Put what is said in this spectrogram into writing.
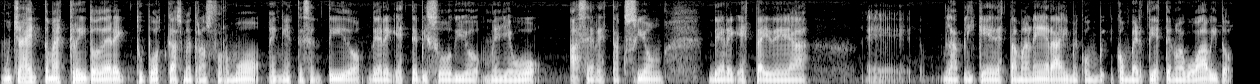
Mucha gente me ha escrito, Derek, tu podcast me transformó en este sentido. Derek, este episodio me llevó a hacer esta acción. Derek, esta idea eh, la apliqué de esta manera y me convertí este nuevo hábito.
